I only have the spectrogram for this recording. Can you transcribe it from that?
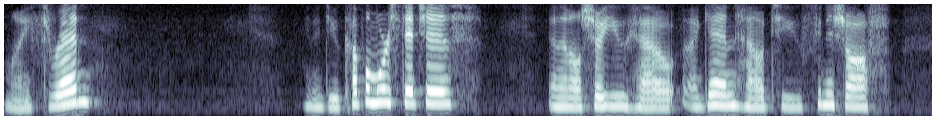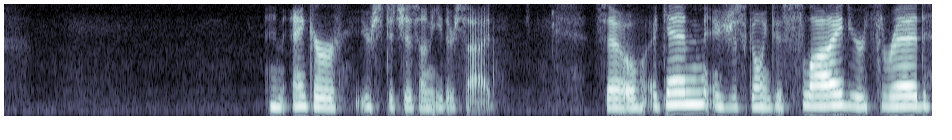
my thread. I'm going to do a couple more stitches and then I'll show you how, again, how to finish off and anchor your stitches on either side. So again, you're just going to slide your thread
